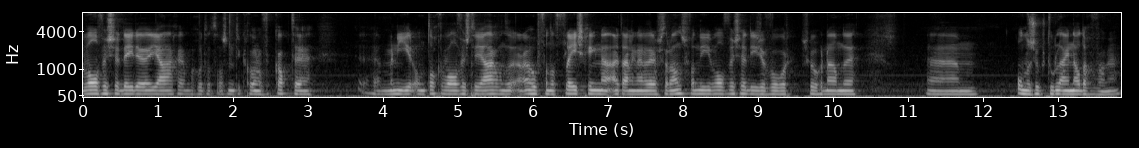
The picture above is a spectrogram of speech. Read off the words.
walvissen deden jagen. Maar goed, dat was natuurlijk gewoon een verkapte uh, manier om toch walvissen te jagen. Want een hoop van dat vlees ging uiteindelijk naar de restaurants van die walvissen die ze voor zogenaamde um, hadden gevangen.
